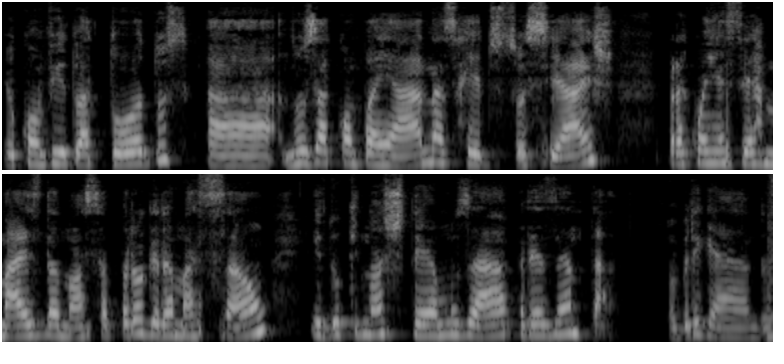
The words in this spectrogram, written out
Eu convido a todos a nos acompanhar nas redes sociais para conhecer mais da nossa programação e do que nós temos a apresentar. Obrigado.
